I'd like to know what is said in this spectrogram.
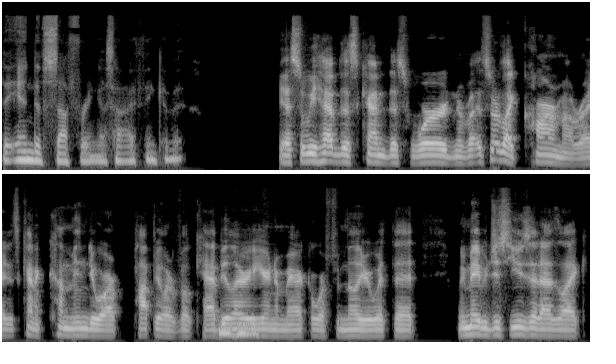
the end of suffering. Is how I think of it. Yeah, so we have this kind of this word, nirvana. it's sort of like karma, right? It's kind of come into our popular vocabulary mm-hmm. here in America. We're familiar with it. We maybe just use it as like,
